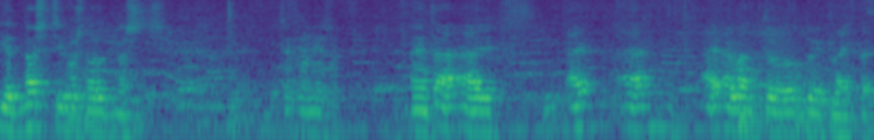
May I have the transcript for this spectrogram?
jedności i różnorodności. Tak zamierzam. And I, I, I, I, I want to do it like that.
